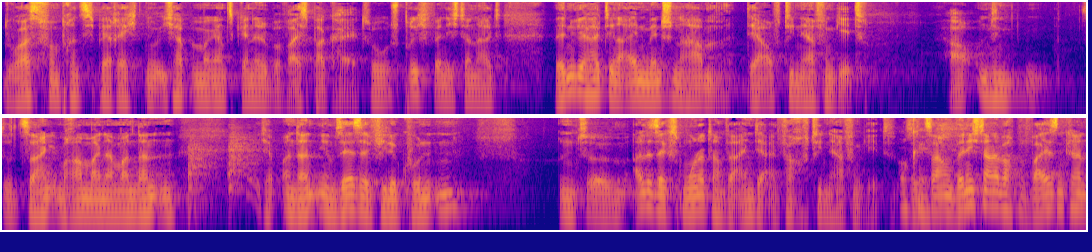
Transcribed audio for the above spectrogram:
du hast vom Prinzip her recht, nur ich habe immer ganz gerne eine Beweisbarkeit. So, sprich, wenn ich dann halt, wenn wir halt den einen Menschen haben, der auf die Nerven geht, ja, und den, sozusagen im Rahmen meiner Mandanten, ich habe Mandanten, die haben sehr, sehr viele Kunden, und ähm, alle sechs Monate haben wir einen, der einfach auf die Nerven geht. Okay. Sozusagen, wenn ich dann einfach beweisen kann,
